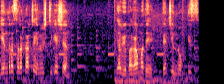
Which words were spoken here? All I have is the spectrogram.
केंद्र सरकारच्या इन्व्हेस्टिगेशन या विभागामध्ये त्यांची नुकतीच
